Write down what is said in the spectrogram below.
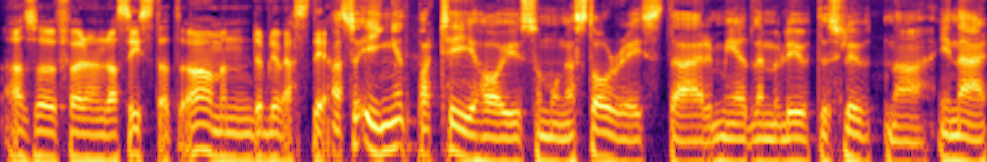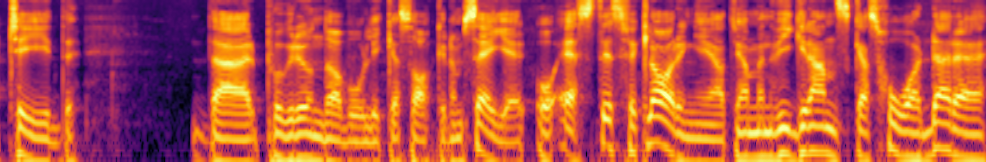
Alltså för en rasist att, ja men det blev SD. Alltså inget parti har ju så många stories där medlemmar blir uteslutna i närtid där på grund av olika saker de säger. Och SDs förklaring är att ja, men vi granskas hårdare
